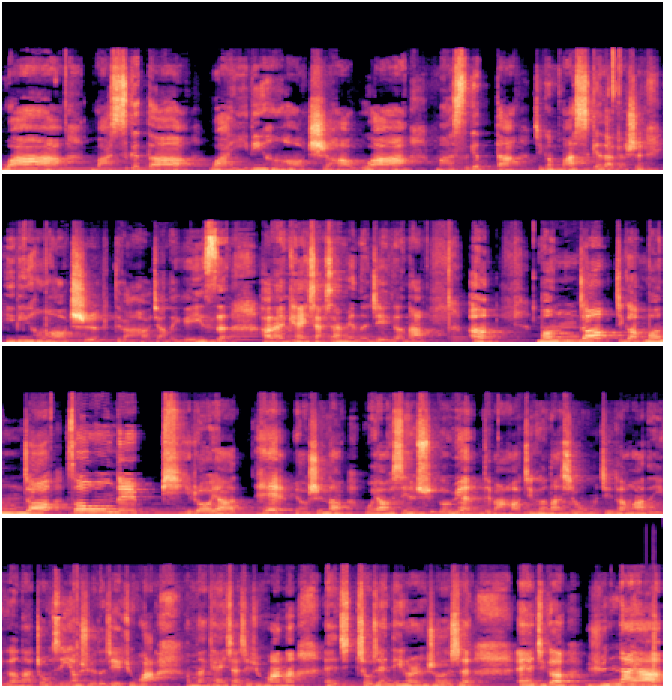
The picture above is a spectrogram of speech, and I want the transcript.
哇，맛있겠 다， 哇，一定很好吃哈，哇，맛있겠 다， 这个맛있겠다表示一定很好吃，对吧？好，这样的一个意思。好，来看一下下面的这个呢，嗯。 먼저这个먼저소원을빌어야해表示呢，我要先许个愿，对吧？好，这个呢是我们这段话的一个呢中心要学的这句话。我们来看一下这句话呢，哎，首先第一个人说的是，哎，这个윤나 야，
